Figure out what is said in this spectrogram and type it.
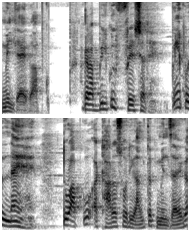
मिल जाएगा आपको। अगर आप बिल्कुल फ्रेशर हैं, बिल्कुल नए हैं तो आपको 1800 रियाल तक मिल जाएगा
